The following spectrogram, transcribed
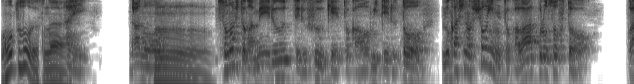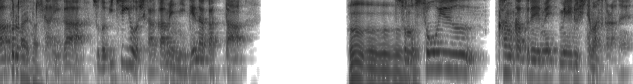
本当そうですね。はい。あの、うん。その人がメール打ってる風景とかを見てると、昔の書院とかワープロソフト、ワープロの機械が、その1行しか画面に出なかった、うんうんうんうん。その、そういう感覚でメメールしてますからね。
